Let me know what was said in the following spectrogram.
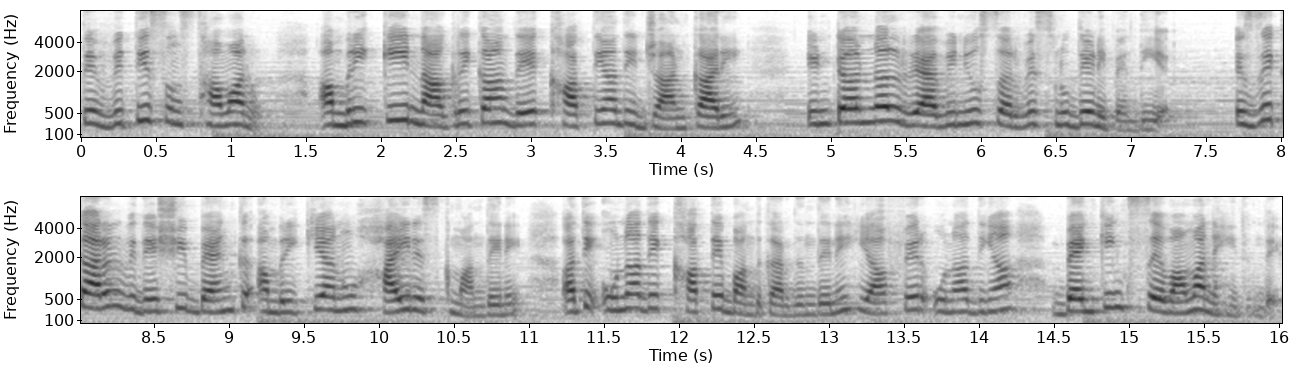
ਤੇ ਵਿੱਤੀ ਸੰਸਥਾਵਾਂ ਨੂੰ ਅਮਰੀਕੀ ਨਾਗਰਿਕਾਂ ਦੇ ਖਾਤਿਆਂ ਦੀ ਜਾਣਕਾਰੀ ਇੰਟਰਨਲ ਰੈਵਨਿਊ ਸਰਵਿਸ ਨੂੰ ਦੇਣੀ ਪੈਂਦੀ ਹੈ। ਇਸ ਦੇ ਕਾਰਨ ਵਿਦੇਸ਼ੀ ਬੈਂਕ ਅਮਰੀਕੀਆਂ ਨੂੰ ਹਾਈ ਰਿਸਕ ਮੰਨਦੇ ਨੇ ਅਤੇ ਉਹਨਾਂ ਦੇ ਖਾਤੇ ਬੰਦ ਕਰ ਦਿੰਦੇ ਨੇ ਜਾਂ ਫਿਰ ਉਹਨਾਂ ਦੀਆਂ ਬੈਂਕਿੰਗ ਸੇਵਾਵਾਂ ਨਹੀਂ ਦਿੰਦੇ।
